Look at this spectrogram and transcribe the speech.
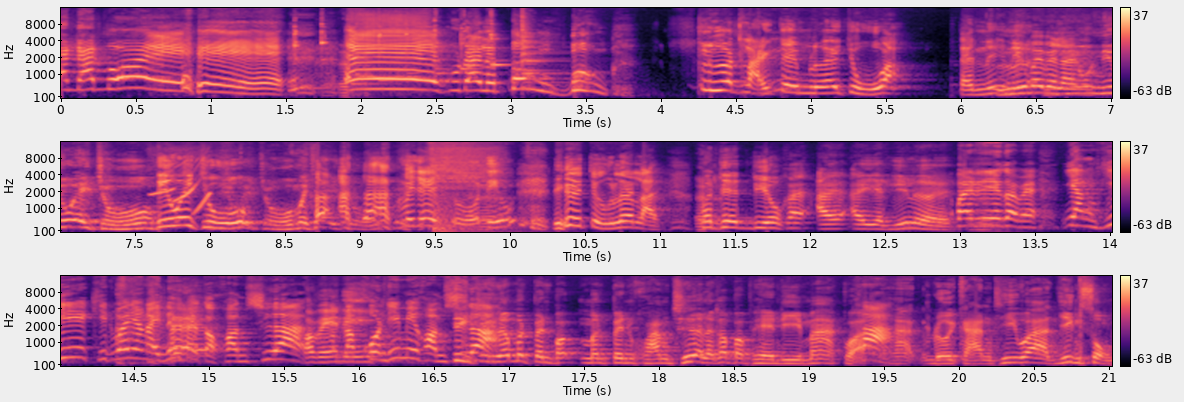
อันนั้นเว้ยเอ้ยกูได้เลยปุ้งปุ้งเลือดไหลเต็มเลยไอ้จูอะ แต่นิ้วนิ้วไม่เป็นไรวนิ้วไอ้จูนิ้วไอ้จูไอ้จูไม่ใช่จูไม่ใช่จูนิ้วนิ้วไอ้จูเลือดไหลประเด็นเดียวกันไอ้ไอ้อย่างนี้เลยไปเรียนก่อนไหมอย่างพี่คิดว่ายังไงเรื่องเกี่ยวกับความเชื่อประเพณีสำหรับคนที่มีความจเชื่อริงๆแล้วมันเป็นมันเป็นความเชื่อแล้วก็ประเพณีมากกว่าค่ะนะฮะโดยการที่ว่ายิ่งส่ง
